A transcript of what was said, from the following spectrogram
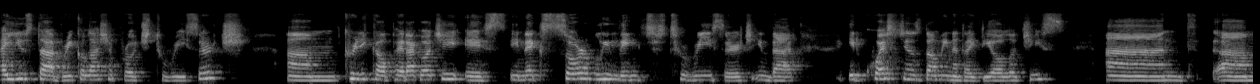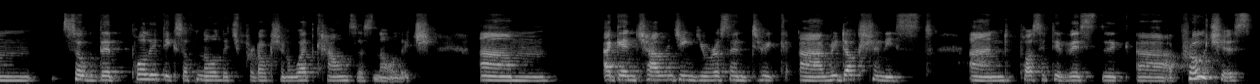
I used a bricolage approach to research. Um, critical pedagogy is inexorably linked to research in that it questions dominant ideologies and um, so the politics of knowledge production, what counts as knowledge. Um, again, challenging Eurocentric uh, reductionist and positivistic uh, approaches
